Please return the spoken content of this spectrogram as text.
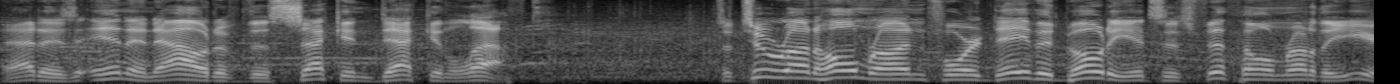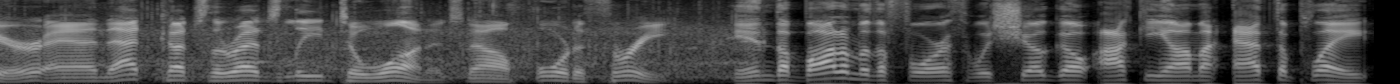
That is in and out of the second deck and left. It's a two run home run for David Bote. It's his fifth home run of the year, and that cuts the Reds' lead to one. It's now 4 to 3. In the bottom of the fourth, with Shogo Akiyama at the plate,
